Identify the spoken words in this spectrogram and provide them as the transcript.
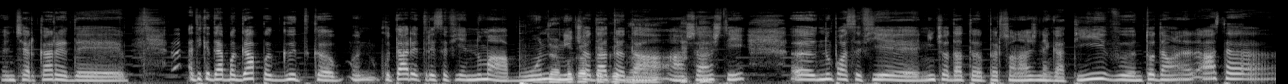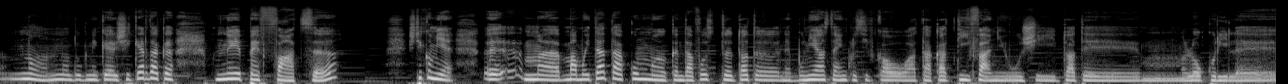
încercare de, adică de a băga pe gât că în- cu tare trebuie să fie numai bun, De a băga pe niciodată, gât, da, da. așa, știi, Uh, nu poate să fie niciodată personaj negativ, întotdeauna, asta nu, nu duc nicăieri și chiar dacă nu e pe față, Știi cum e? Uh, m- M-am uitat acum când a fost toată nebunia asta, inclusiv că au atacat tiffany și toate m, locurile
